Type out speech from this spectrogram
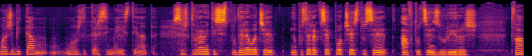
Може би там може да търсиме истината. В същото време ти си споделяла, че напоследък все по-често се автоцензурираш. Това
